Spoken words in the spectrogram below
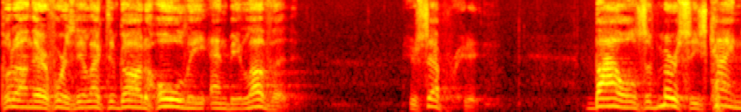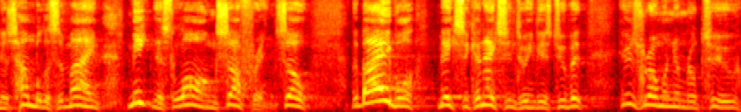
Put on therefore as the elect of God holy and beloved. You're separated. Bowels of mercies, kindness, humbleness of mind, meekness, long suffering. So the Bible makes a connection between these two, but here's Roman numeral 2.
